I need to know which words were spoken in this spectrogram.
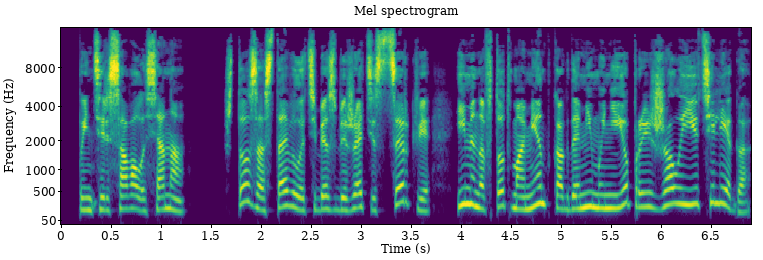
— поинтересовалась она. Что заставило тебя сбежать из церкви именно в тот момент, когда мимо нее проезжала ее телега?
